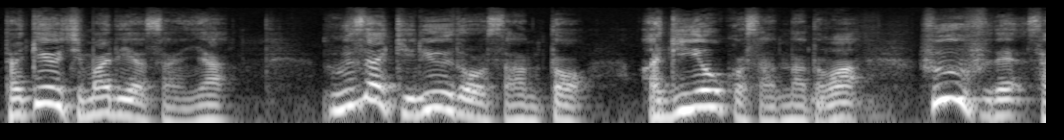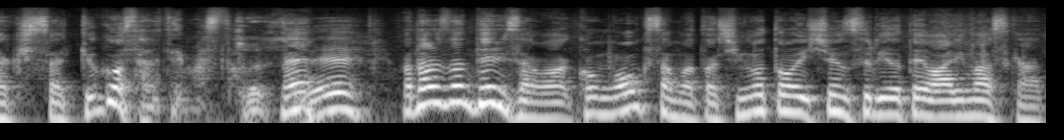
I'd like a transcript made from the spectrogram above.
竹内まりやさんや、宇崎竜道さんと、阿木陽子さんなどは、夫婦で作詞作曲をされていますと。そうですね渡辺さん、テリーさんは今後奥様と仕事を一緒にする予定はありますか？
